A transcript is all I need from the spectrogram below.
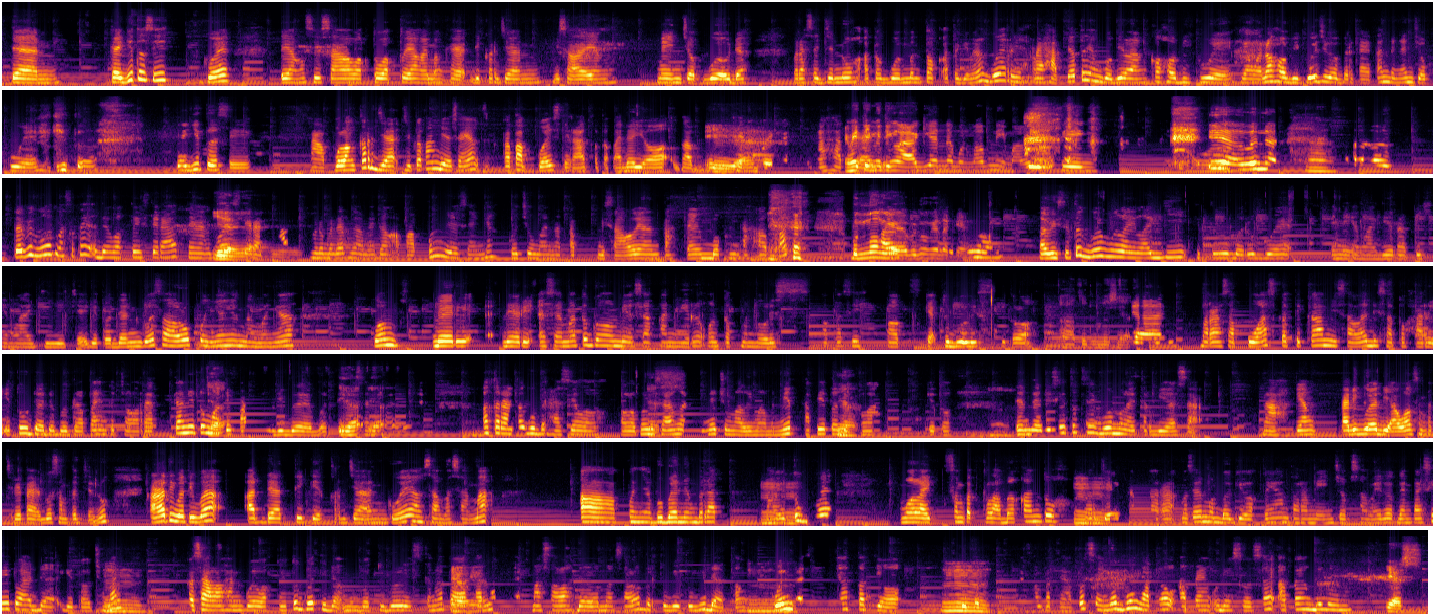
dan kayak gitu sih gue yang sisa waktu-waktu yang emang kayak di kerjaan misalnya yang main job gue udah merasa jenuh atau gue mentok atau gimana gue re- rehatnya tuh yang gue bilang ke hobi gue. Yang mana hobi gue juga berkaitan dengan job gue gitu. Kayak gitu sih. Nah pulang kerja juga kan biasanya tetap gue istirahat tetap ada yo. Nggak Iya. gue istirahat Eh, meeting meeting lagi anda. Mohon maaf nih malam meeting. Iya benar. Nah, Tapi gue maksudnya ada waktu istirahatnya. Gue iya iya istirahat iya. bener-bener nggak megang apa pun biasanya. Gue cuma natap misalnya entah tembok entah apa. bengong ya bengong enak ya Habis itu gue mulai lagi gitu. Baru gue ini yang lagi rapihin lagi kayak gitu. Dan gue selalu punya yang namanya gue dari dari SMA tuh gue membiasakan diri untuk menulis apa sih notes kayak to do list gitu loh ah tuh tulis ya dan merasa puas ketika misalnya di satu hari itu udah ada beberapa yang kecoret kan itu Ya. motivasi juga ya buat diri Iya, sendiri iya. oh ternyata gue berhasil loh walaupun Yes. misalnya ngerjainnya cuma lima menit tapi itu udah Iya. kelar gitu Hmm. dan dari situ sih gue mulai terbiasa nah yang tadi gue di awal sempat cerita ya gue sempat jenuh karena tiba-tiba ada tiga kerjaan gue yang sama-sama uh, punya beban yang berat nah Hmm, itu gue mulai sempat kelabakan tuh Hmm. ngerjain antara maksudnya membagi waktunya antara main job sama itu dan pasti itu ada gitu cuman Hmm. kesalahan gue waktu itu gue tidak membuat to do list kenapa Ya, ya. karena masalah dalam masalah bertubi-tubi datang Hmm. gue nggak nyatet yo gitu Hmm. sempat nyatet sehingga gue nggak tahu apa yang udah selesai apa yang belum yes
